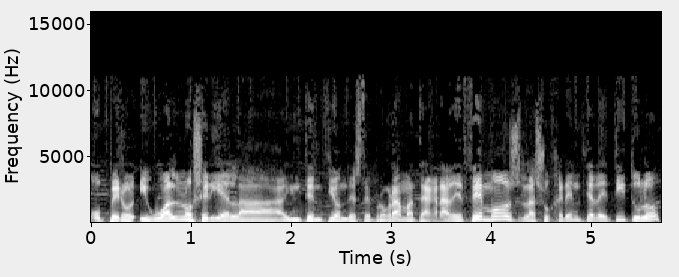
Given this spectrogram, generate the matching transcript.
O- pero igual no sería la intención de este programa. Te agradecemos la sugerencia de título,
